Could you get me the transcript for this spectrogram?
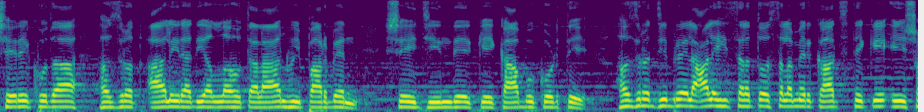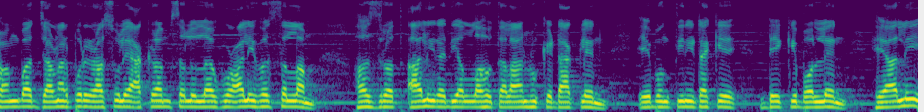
শেরে খুদা হজরত আলী রাদি আল্লাহ তালা আনহুই পারবেন, সেই জিনদেরকে কাবু করতে হজরত জিব্রাইল আলহি সালাতামের কাছ থেকে এই সংবাদ জানার পরে রাসুলে আকরাম সাল্লু আলী আসাল্লাম হজরত আলী রাদি আল্লাহ তালাহুকে ডাকলেন এবং তিনি তাকে ডেকে বললেন, হে আলী,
